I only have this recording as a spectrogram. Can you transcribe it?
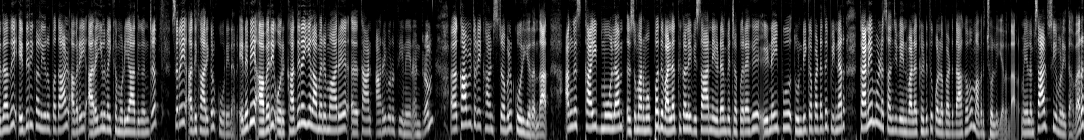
அதாவது எதிரிகள் இருப்பதால் அவரை அறையில் வைக்க முடியாது என்று சிறை அதிகாரிகள் கூறினர். எனவே அவரை ஒரு கதிரையில் அமருமாறு தான் அறிவுறுத்தினேன் என்றும் காவல்துறை கான்ஸ்டபிள் கூறியிருந்தார். அங்கு ஸ்கைப் மூலம் சுமார் முப்பது வழக்குகளை விசாரணை இடம்பெற்ற பிறகு இணைப்பு துண்டிக்கப்பட்டது. பின்னர் கனேமுள்ள சஞ்சீவின் வழக்கு எடுத்துக் கொள்ளப்பட்டதாகவும் அவர் சொல்லியிருந்தார். மேலும் சாட்சியம் அளித்த அவர்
